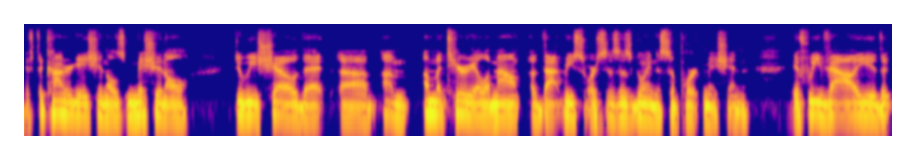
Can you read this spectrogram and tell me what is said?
If the congregation is missional, do we show that uh, um, a material amount of that resources is going to support mission? If we value the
